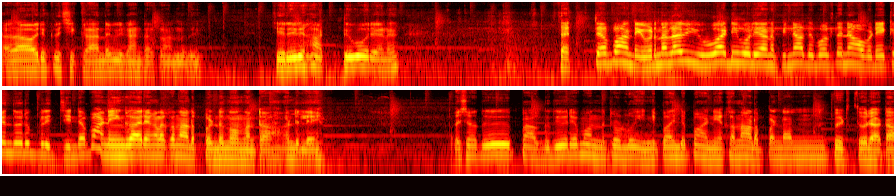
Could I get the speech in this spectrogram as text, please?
അത് ആ ഒരു കൃഷിക്കാരന്റെ വീടാണ് കാണുന്നത്. ചെറിയൊരു ഹട്ട് പോലെയാണ്. സെറ്റപ്പാണ്ട് ഇവിടെ നല്ല വ്യൂ അടിപൊളിയാണ്. പിന്നെ അതുപോലെ തന്നെ അവിടേക്ക് എന്തോ ഒരു ബ്രിഡ്ജിന്റെ പണിയും കാര്യങ്ങളൊക്കെ നടപ്പുണ്ടെന്ന് തോന്നട്ടാ കണ്ടില്ലേ? പക്ഷെ അത് പകുതി വരെ വന്നിട്ടുള്ളൂ. ഇനിയിപ്പോൾ അതിന്റെ പണിയൊക്കെ നടപ്പുണ്ടെന്ന് പിടുത്തൂല കേട്ടോ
